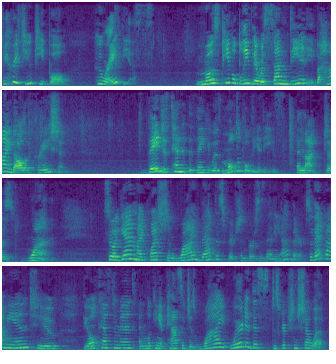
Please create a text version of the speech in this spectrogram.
very few people who were atheists. Most people believed there was some deity behind all of creation. They just tended to think it was multiple deities and not just one. So again, my question, why that description versus any other? So that got me into the Old Testament and looking at passages. Why, where did this description show up?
